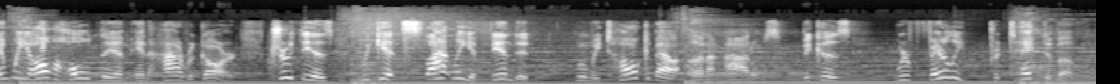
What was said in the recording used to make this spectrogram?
and we all hold them in high regard. Truth is, we get slightly offended when we talk about idols because we're fairly protective of them.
